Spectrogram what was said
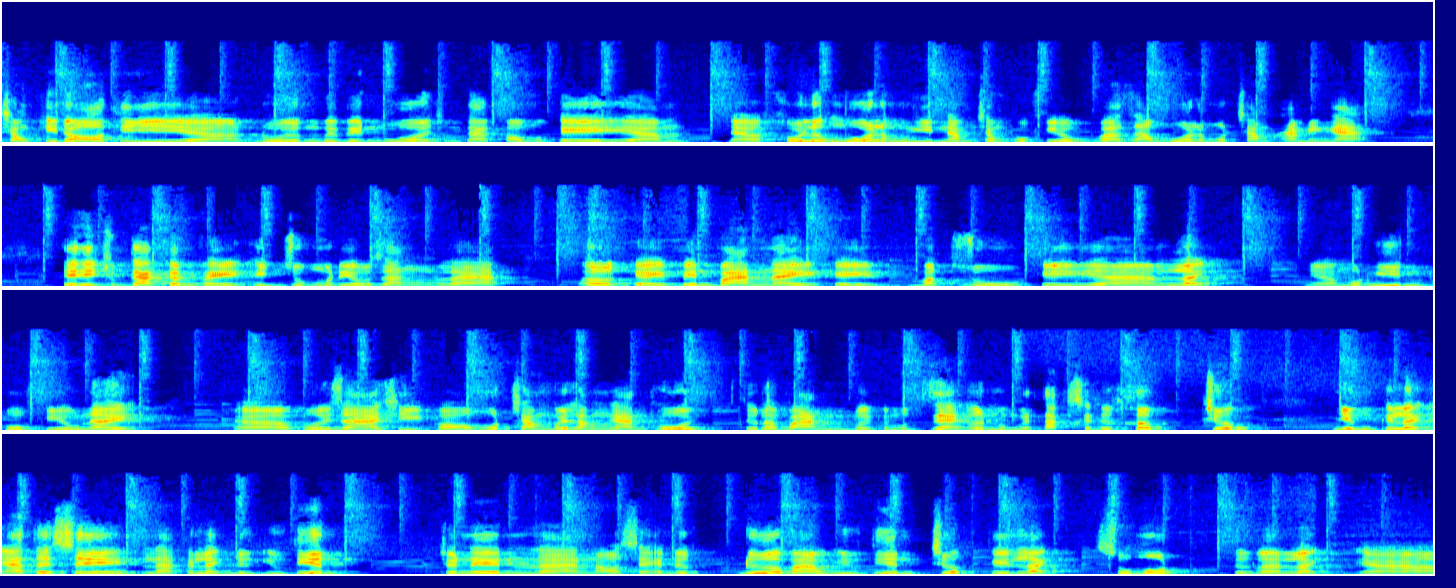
trong khi đó thì à, đối ứng với bên mua chúng ta có một cái à, khối lượng mua là 1.500 cổ phiếu và giá mua là 120 ngàn. Thế thì chúng ta cần phải hình dung một điều rằng là ở cái bên bán này cái mặc dù cái à, lệnh 1.000 cổ phiếu này Ờ, với giá chỉ có 115 ngàn thôi tức là bán với cái mức rẻ hơn một nguyên tắc sẽ được khớp trước. Nhưng cái lệnh ATC là cái lệnh được ưu tiên cho nên là nó sẽ được đưa vào ưu tiên trước cái lệnh số 1 tức là lệnh uh, à,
